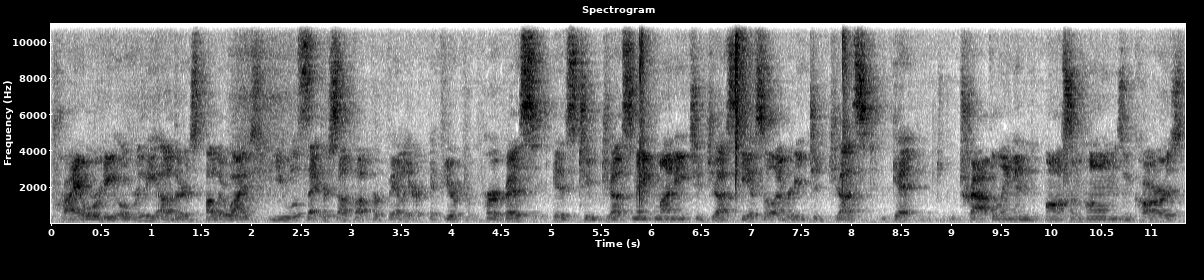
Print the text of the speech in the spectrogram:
priority over the others. Otherwise, you will set yourself up for failure. If your purpose is to just make money, to just be a celebrity, to just get traveling in awesome homes and cars,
